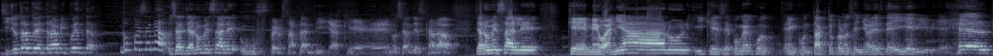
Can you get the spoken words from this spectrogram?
Si yo trato de entrar a mi cuenta, no pasa nada. O sea, ya no me sale, uff, pero esta plantilla que no sean descarados. Ya no me sale que me bañaron y que se pongan en contacto con los señores de EA Help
